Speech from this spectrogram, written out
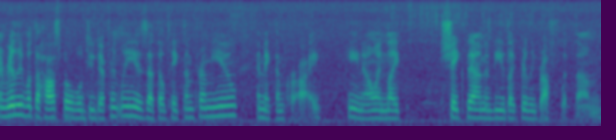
And really what the hospital will do differently is that they'll take them from you and make them cry. You know, and like shake them and be like really rough with them.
